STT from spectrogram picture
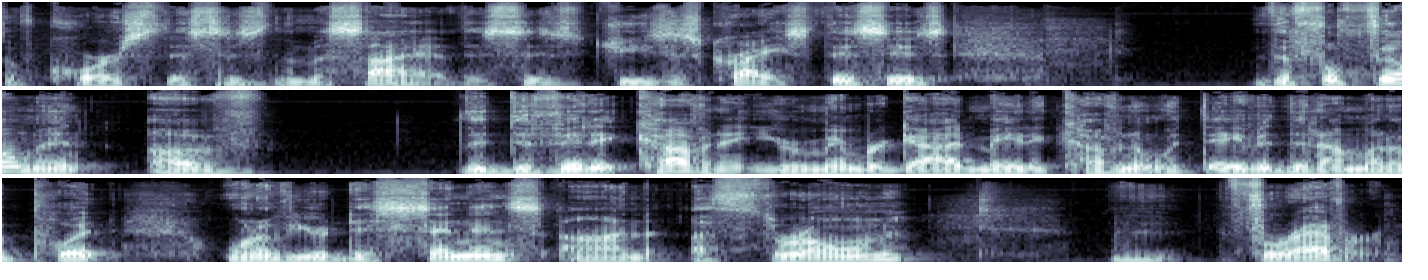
Of course, this is the Messiah. This is Jesus Christ. This is the fulfillment of the Davidic covenant. You remember God made a covenant with David that I'm going to put one of your descendants on a throne forever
